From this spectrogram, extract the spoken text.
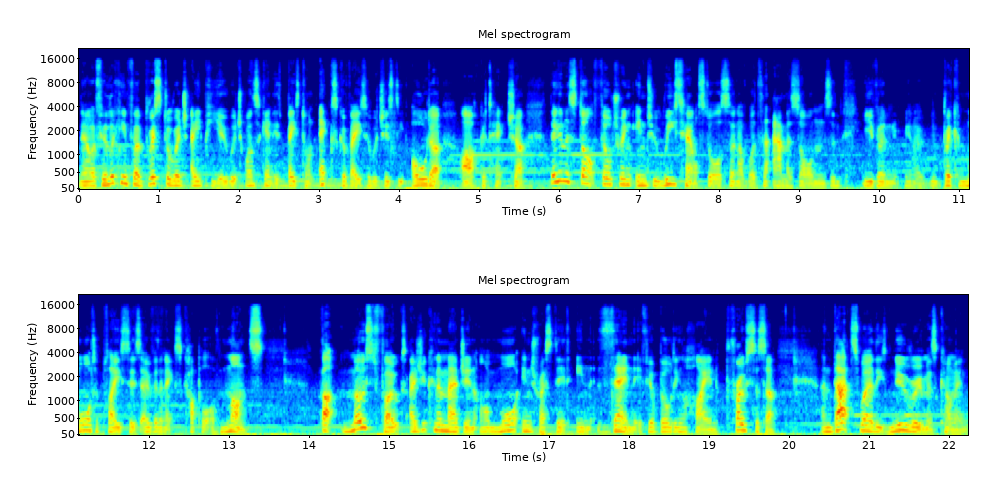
Now if you're looking for a Bristol Ridge APU, which once again is based on Excavator, which is the older architecture, they're going to start filtering into retail stores, so in other words the Amazons and even you know brick and mortar places over the next couple of months. But most folks, as you can imagine, are more interested in Zen if you're building a high-end processor. And that's where these new rumours come in.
